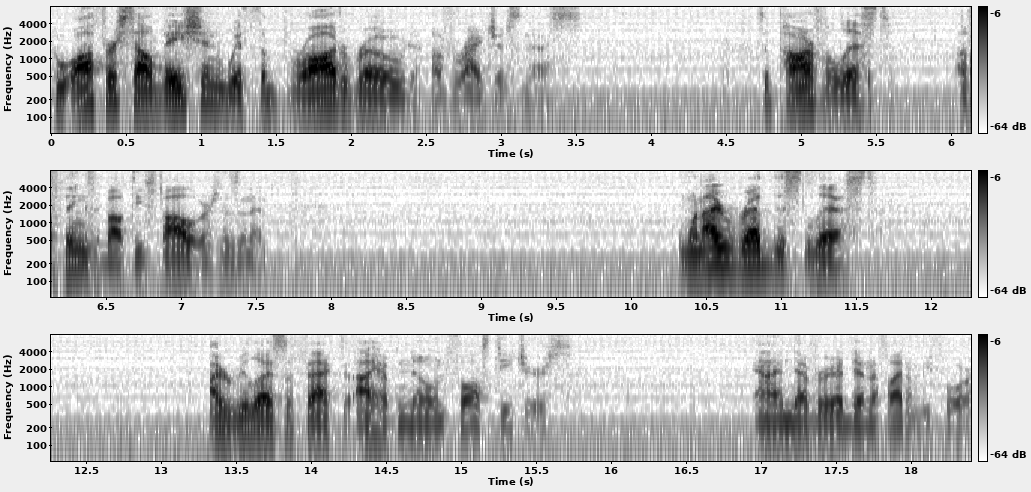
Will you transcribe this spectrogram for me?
who offer salvation with the broad road of righteousness. It's a powerful list of things about these followers, isn't it? When I read this list, I realize the fact that I have known false teachers. and I never identified them before.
